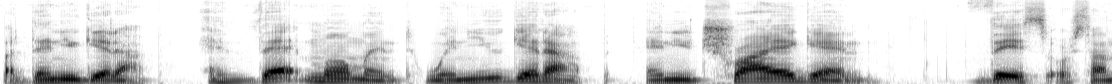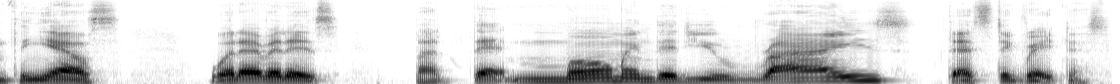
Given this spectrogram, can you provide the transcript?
But then you get up. And that moment when you get up and you try again, this or something else, whatever it is, but that moment that you rise, that's the greatness.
